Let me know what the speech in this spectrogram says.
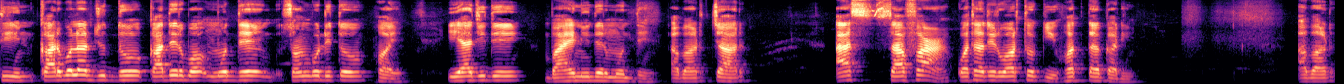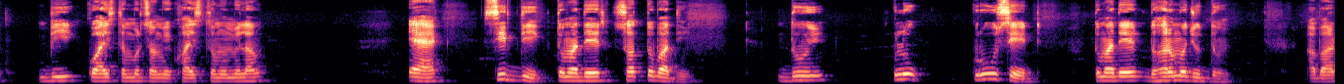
তিন, কারবালার যুদ্ধ কাদের মধ্যে সংগঠিত হয়? ইয়াজিদে বাহিনীদের মধ্যে। আবার চার আস সাফা কথাটির অর্থ কি? হত্যাকারী। আবার বি কয় স্তম্ভর সঙ্গে ক্ষয় স্তম্ভ মেলাও। এক, সিদ্দিক তোমাদের সত্যবাদী। দুই ক্লু ক্রুসেড তোমাদের ধর্মযুদ্ধ। আবার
